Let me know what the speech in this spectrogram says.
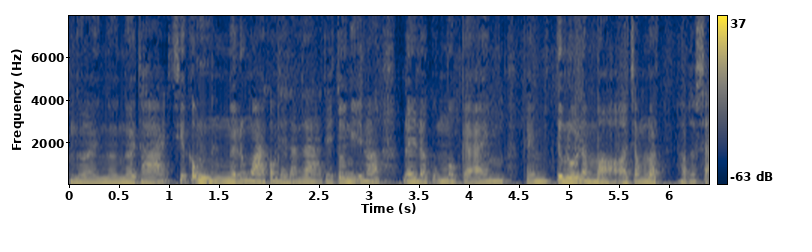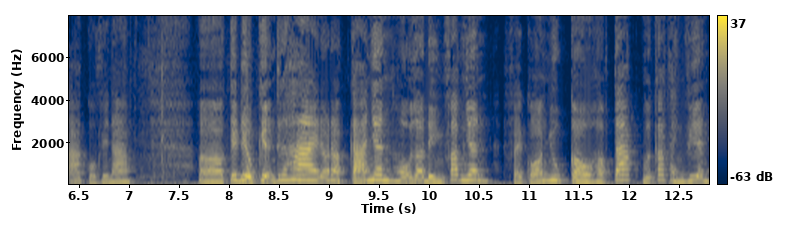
người người người Thái chứ không ừ. người nước ngoài không thể tham gia thì tôi nghĩ là đây là cũng một cái cái tương đối là mở ở trong luật hợp tác xã của Việt Nam. À, cái điều kiện thứ hai đó là cá nhân hộ gia đình pháp nhân phải có nhu cầu hợp tác với các thành viên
